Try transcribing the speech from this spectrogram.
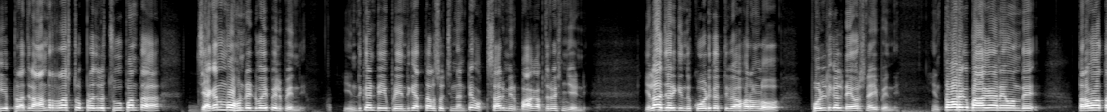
ఈ ప్రజల ఆంధ్ర రాష్ట్ర ప్రజల చూపంతా జగన్మోహన్ రెడ్డి వైపు వెళ్ళిపోయింది. ఎందుకంటే ఇప్పుడు ఎందుకు ఎత్తాల్సి వచ్చిందంటే ఒకసారి మీరు బాగా అబ్జర్వేషన్ చేయండి. ఇలా జరిగింది కోడికత్తి వ్యవహారంలో పొలిటికల్ డైవర్షన్ అయిపోయింది. ఇంతవరకు బాగానే ఉంది. తర్వాత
